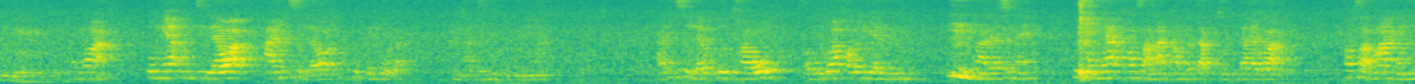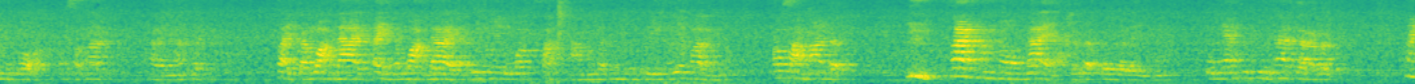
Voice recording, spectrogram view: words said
อีกขั้นหนึ่งอืมเพราะว่าตรงเนี้ยจริงๆแล้วอะท้ายที่สุดแล้วอะคือประโยชน์อะมันอาจจะอยู่ตรงนี้นะท้ายที่สุดแล้วคือเขาสมมติว่าเขาเรียนมาแล้วใช่ไหมคือตรงเนี้ยเขาสามารถเอามาจับจุดได้ว่าเขาสามารถอย่างที่หนูบอกเขาสามารถอะไรนะแบบใส่จังหวะได้แต่งจังหวะได้อะที่ไม่รู้ว่าสับทางแบบดนตรีเขาเรียกว่าอะไรเขาสามารถแบบสร้างทำนองได้อะแบบเอออะไรอย่างเงี้ยตรงเนี้ยคือคือน่าจะแบบให้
